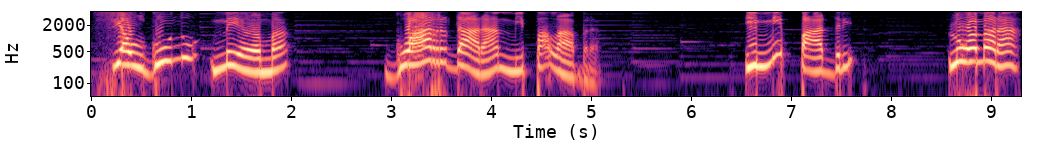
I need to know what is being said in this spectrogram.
Se alguno me ama, guardará mi palavra. E mi Padre lo amará.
